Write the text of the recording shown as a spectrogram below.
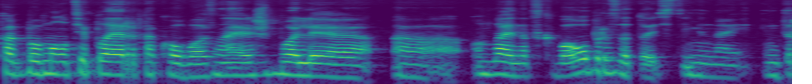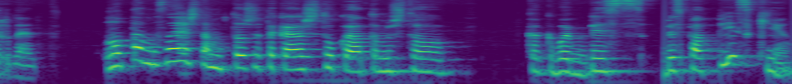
как бы мультиплеер такого, знаешь, более э, онлайновского образа, то есть именно интернет. Ну, там, знаешь, там тоже такая штука о том, что как бы без, без подписки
